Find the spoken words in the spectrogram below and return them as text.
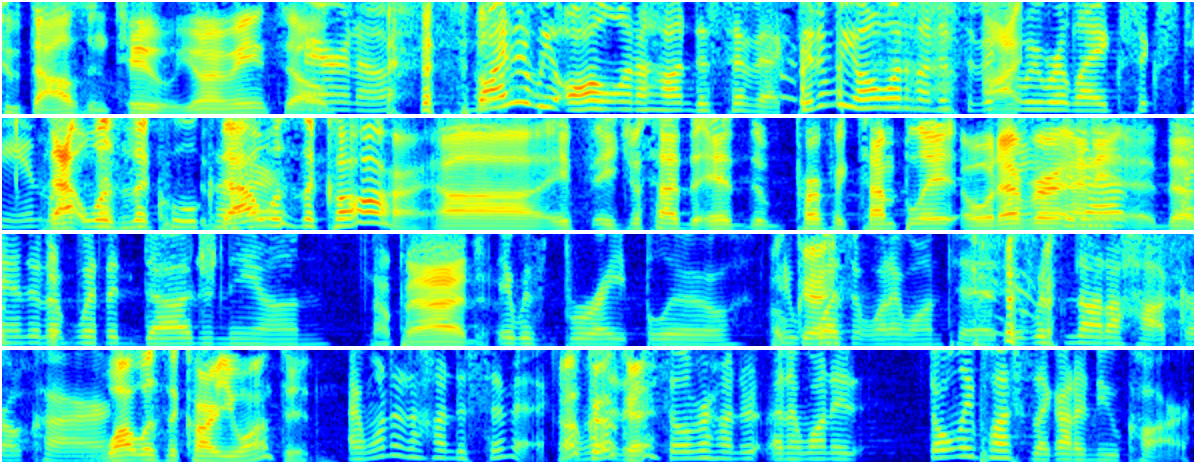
2002. You know what I mean? So Fair enough. Why did we all want a Honda Civic? Didn't we all want Honda Civics when we were like 16? Like, that was the cool car. That was the car. Uh, if it just had the, it, the perfect template or whatever, I ended, and up, it, the, I ended the- up with a Dodge Neon. not bad. It was bright blue. Okay. It wasn't what I wanted. It was not a hot girl car. What was the car you wanted? I wanted a Honda Civic. I Okay, wanted okay. a silver Honda, and I wanted. The only plus is I got a new car.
